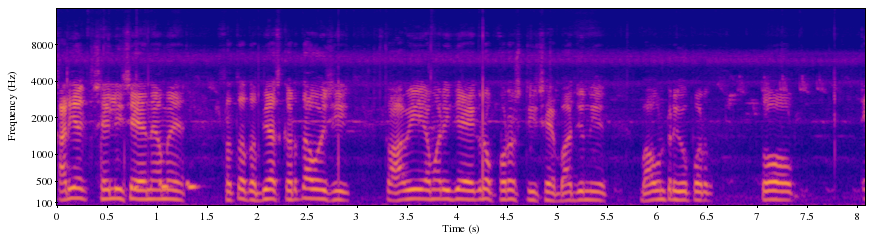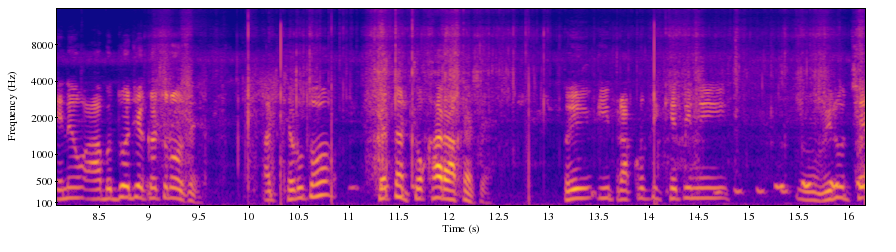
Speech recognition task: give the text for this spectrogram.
કાર્યશૈલી છે એને અમે સતત અભ્યાસ કરતા હોય છીએ તો આવી અમારી જે એગ્રો ફોરેસ્ટ્રી છે, બાજુની બાઉન્ડ્રી ઉપર, તો એનો આ બધો જે કચરો છે, આ ખેડૂતો ખેતર ચોખ્ખા રાખે છે. તો એ પ્રાકૃતિક ખેતીની વિરુદ્ધ છે,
